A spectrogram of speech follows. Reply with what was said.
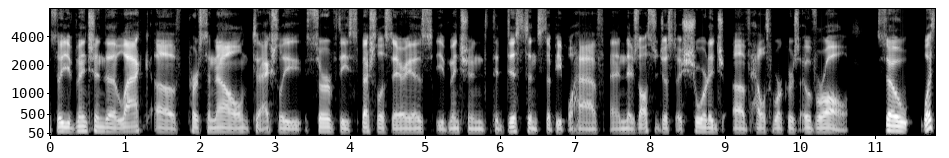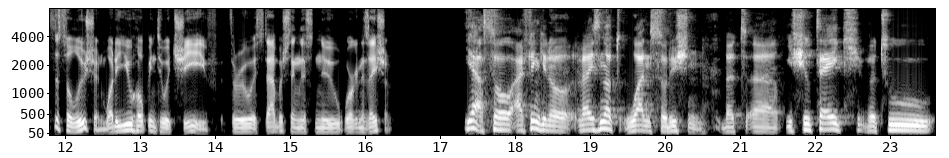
So you've mentioned the lack of personnel to actually serve these specialist areas. You've mentioned the distance that people have, and there's also just a shortage of health workers overall. So, what's the solution? What are you hoping to achieve through establishing this new organization? Yeah, so I think, you know, there is not one solution, but uh, if you take the two,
